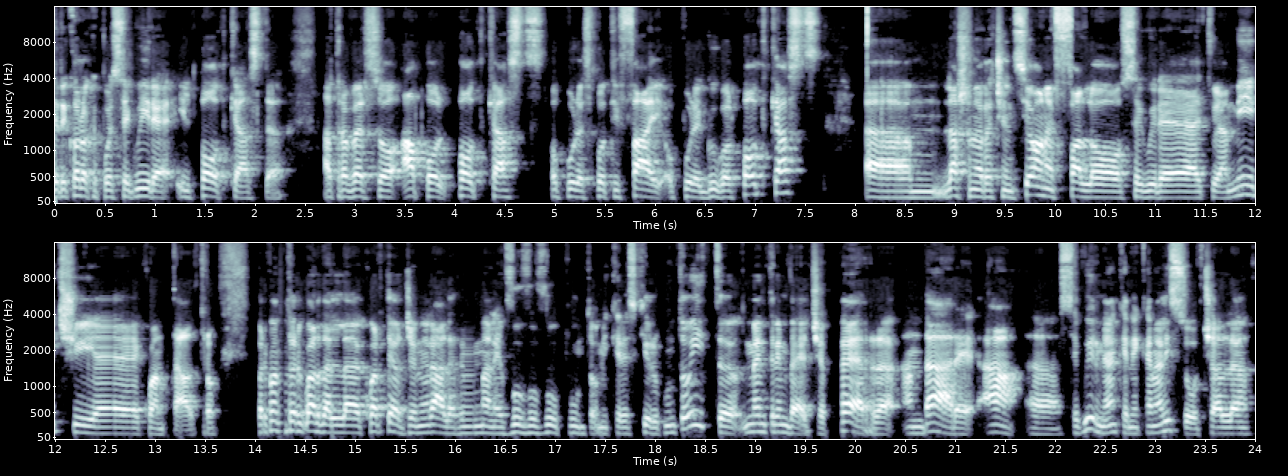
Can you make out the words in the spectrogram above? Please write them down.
ti ricordo che puoi seguire il podcast attraverso Apple Podcasts oppure Spotify oppure Google Podcasts. Um, lascia una recensione, fallo seguire ai tuoi amici e quant'altro. Per quanto riguarda il quartier generale rimane www.micheleschiru.it, mentre invece per andare a uh, seguirmi anche nei canali social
